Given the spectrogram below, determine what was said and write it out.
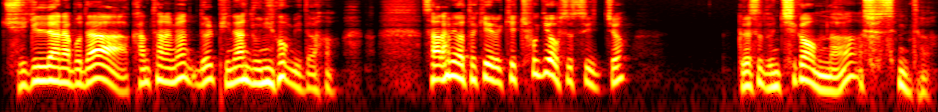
쥐길라나 보다 감탄하면 늘 비나 눈이 옵니다. 사람이 어떻게 이렇게 촉이 없을 수 있죠? 그래서 눈치가 없나 싶습니다.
